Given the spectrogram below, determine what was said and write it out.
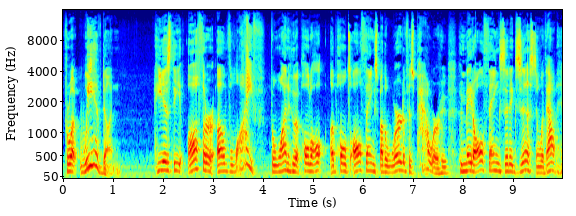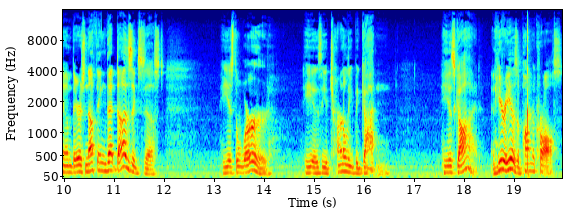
for what we have done. He is the author of life, the one who uphold all, upholds all things by the word of his power, who, who made all things that exist, and without him there is nothing that does exist. He is the Word. He is the eternally begotten. He is God. And here he is upon the cross.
